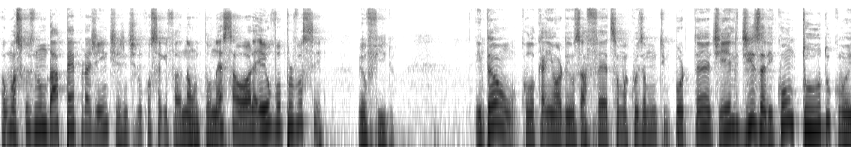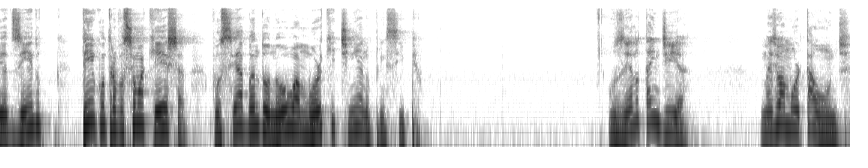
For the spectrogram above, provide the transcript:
algumas coisas não dá pé para a gente, a gente não consegue falar, não, então nessa hora eu vou por você, meu filho. Então, colocar em ordem os afetos é uma coisa muito importante. E ele diz ali, contudo, como eu ia dizendo, tenho contra você uma queixa. Você abandonou o amor que tinha no princípio. O zelo está em dia, mas o amor está onde?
